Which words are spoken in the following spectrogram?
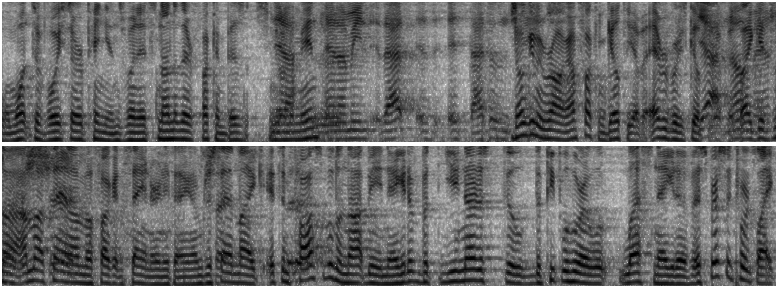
want to voice their opinions when it's none of their fucking business. You know yeah, what I mean? And I mean that it, that doesn't. Don't get me wrong. I'm fucking guilty of it. Everybody's guilty Yeah, of it. no, like man, it's not I'm not saying. I'm a fucking saint or anything. I'm just saying like it's impossible to not be negative, but you notice the the people who are less negative, especially towards like,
